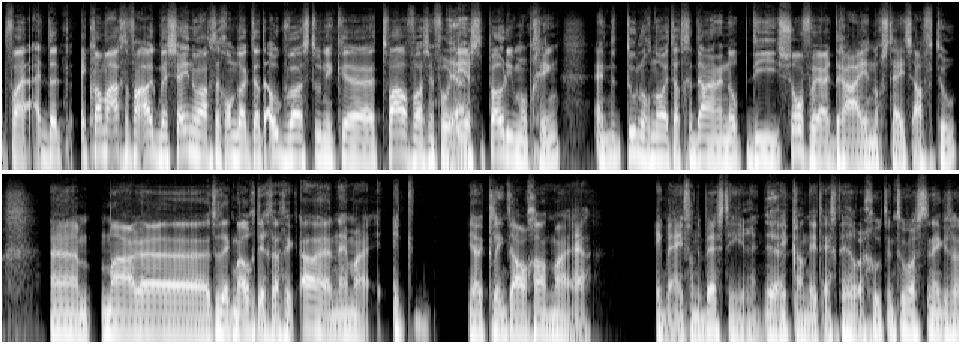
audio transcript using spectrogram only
van dat, ik kwam erachter van, oh, ik ben zenuwachtig... omdat ik dat ook was toen ik eh 12 was... en voor het eerst het podium opging. En toen nog nooit had gedaan. En op die software draaien nog steeds af en toe. Ehm, maar toen deed ik mijn ogen dicht, dacht ik... Oh, nee, maar ik... Ja, dat klinkt arrogant, maar ja... Ik ben een van de beste hierin. Ja. Ik kan dit echt heel erg goed. En toen was het in één keer zo...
